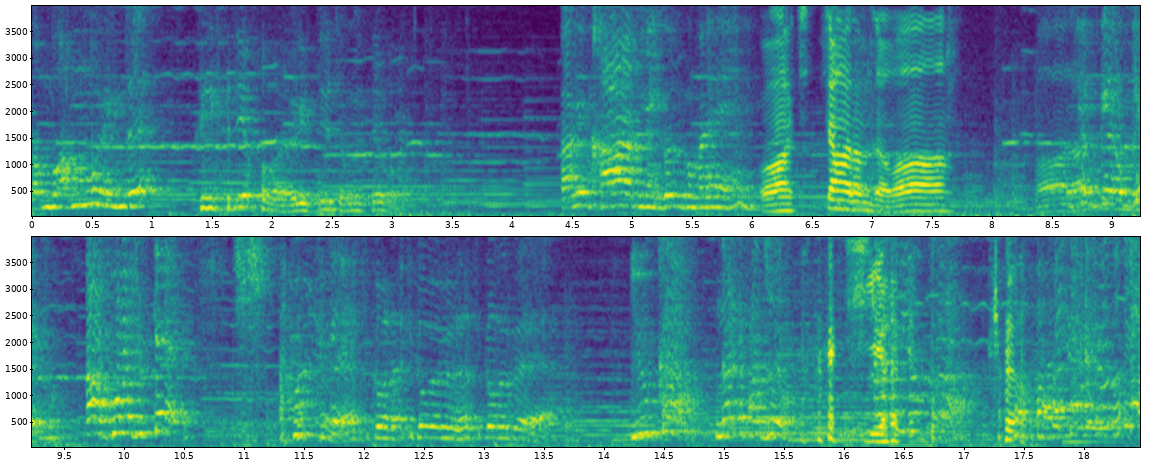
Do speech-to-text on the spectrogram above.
안, 보, 안 보이는데? 그니까 뛰어봐봐 여기 뛰어 정면 뛰어봐. 아 그냥 가 그냥 이거 이거만 해. 와 진짜 하남자 와. 아나 오케이 오케이. 오케이 아 보여줄게! 보여줄게! 렛츠고 렛츠고 베베 렛츠고 베베 유카 나한테 봐줘. 지랄. 유카! 유카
